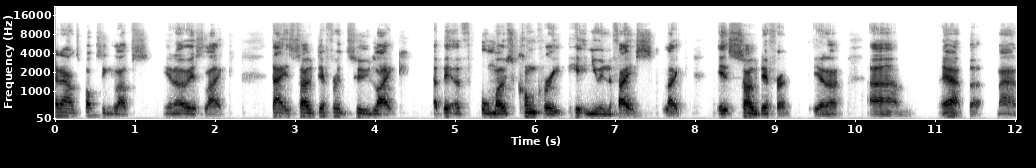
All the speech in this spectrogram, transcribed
10 ounce boxing gloves you know it's like that is so different to like a bit of almost concrete hitting you in the face like it's so different you know um yeah, but man,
